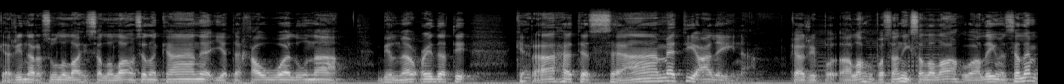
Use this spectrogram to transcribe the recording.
Kaže, na Rasulullahi sallallahu sallam kane, jete hawaluna bil mev'idati kerahete seameti alejna. Kaže, Allahu poslanik sallallahu alaihi sallam,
